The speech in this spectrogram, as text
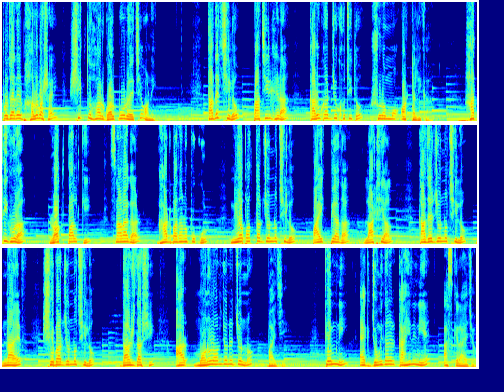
প্রজাদের ভালোবাসায় সিক্ত হওয়ার গল্পও রয়েছে অনেক। তাদের ছিল প্রাচীর ঘেরা, কারুকার্য খচিত সুরম্য অট্টালিকা। হাতি ঘোড়া, রথ পালকি, স্নানাগার, ঘাট বাঁধানো পুকুর, নিরাপত্তার জন্য ছিল পাইক পেয়াদা, লাঠিয়াল কাজের জন্য ছিল নায়েব, সেবার জন্য ছিল দাসদাসী আর মনোরঞ্জনের জন্য বাইজি। তেমনি এক জমিদারের কাহিনী নিয়ে আজকের আয়োজন।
